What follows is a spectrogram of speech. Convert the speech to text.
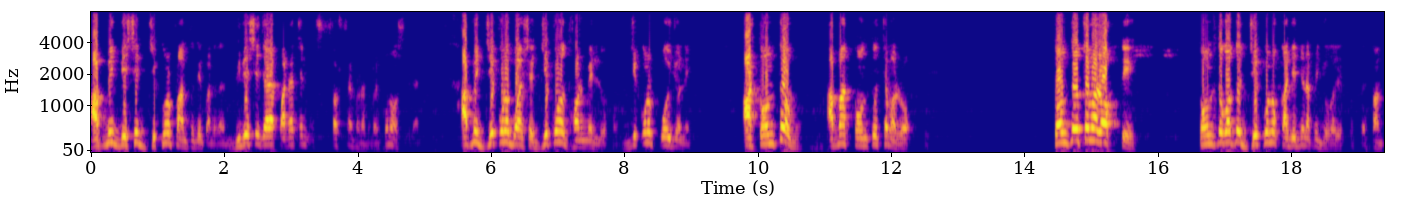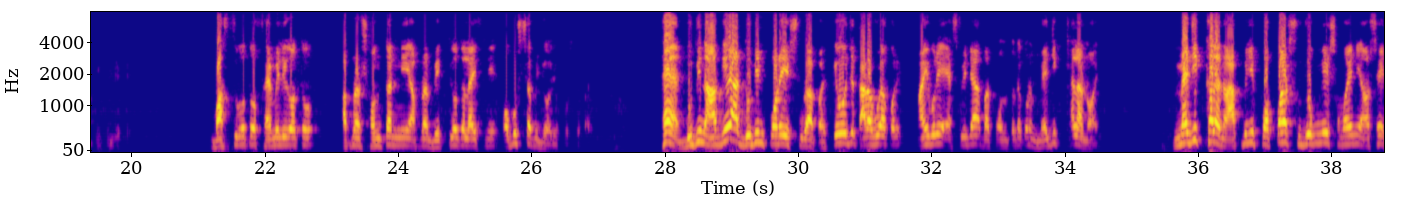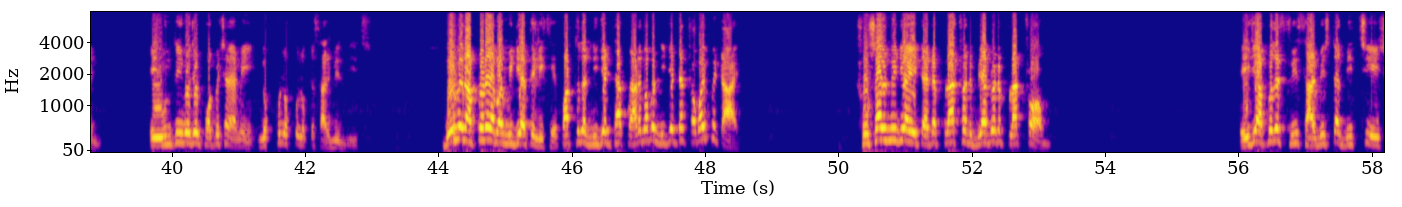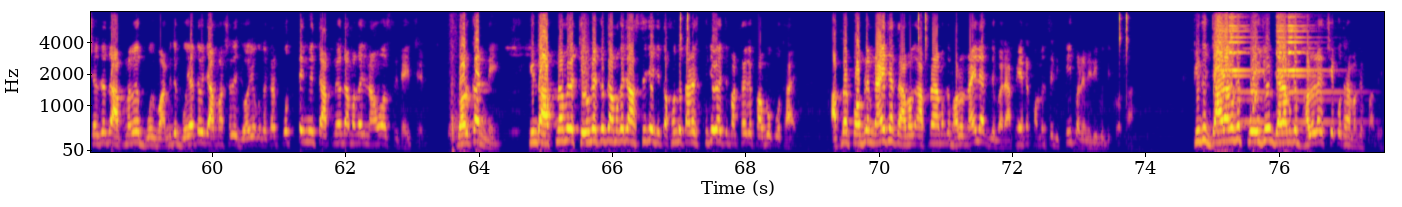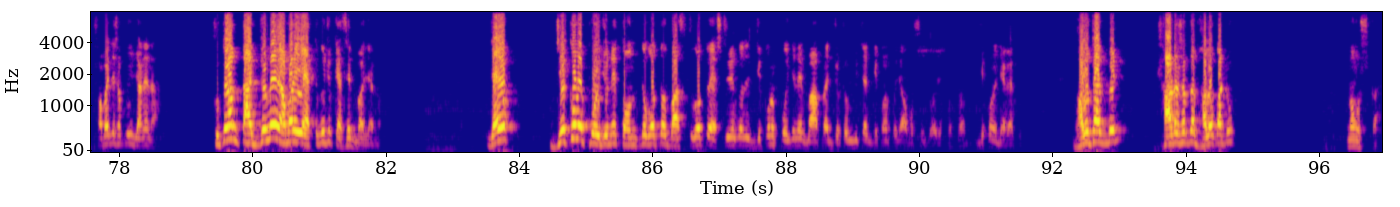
আপনি দেশের যে কোনো প্রান্ততে পাঠাতেন। বিদেশে যারা পাঠাচ্ছেন, সবসময় পাঠাতে পারেন, কোনো অসুবিধা নেই। আপনি যে কোনো বয়সে যে কোনো ধর্মের লোক যে কোনো প্রয়োজনে আর তন্ত্র আমার তন্ত্র হচ্ছে আমার রক্তে। তন্ত্র হচ্ছে আমার রক্তে। তন্ত্রগত যে কোনো কাজের জন্য আপনি যোগাযোগ করতে পারেন তান্ত্রিক রিলেটেড বাস্তুগত ফ্যামিলিগত আপনার সন্তান নিয়ে, আপনার ব্যক্তিগত লাইফ নিয়ে অবশ্যই আপনি যোগাযোগ করতে পারেন। হ্যাঁ দুদিন আগে আর দুদিন পরে সুরা পায়। কেউ যে তাড়াহুড়া করে। আমি বলি অ্যাস্ট্রিটা বা তন্ত্রটা কোনো ম্যাজিক খেলা নয়। ম্যাজিক খেলা নয়। আপনি যে প্রপার সুযোগ নিয়ে সময় নিয়ে আসেন এই উনত্রিশ বছর প্রফেশনে আমি লক্ষ লক্ষ লোককে সার্ভিস দিয়েছি। বলবেন আপনারাই আবার মিডিয়াতে লিখে পার্থদা নিজের ঢাক আরে বাবা নিজের ঢাক সবাই পেটায়। সোশ্যাল মিডিয়া এটা এটা প্ল্যাটফর্ম বিরাট বড় একটা প্ল্যাটফর্ম এই যে আপনাদের ফ্রি সার্ভিসটা দিচ্ছি, এই সাথে তো আপনাকে আমি তো বোঝাতে হবে যে আমার সাথে যোগাযোগ কারণ প্রত্যেক মিনিটে আপনি হয়তো আমার কাছে নাও আসতে চাইছেন। দরকার নেই। কিন্তু আপনার মধ্যে কেউ না কেউ তো আমার কাছে আসতে চাইছে, তখন তো তারা খুঁজে গেছে পার্থকে পাবো কোথায়? আপনার প্রবলেম নাই থাকতে আমাকে, আপনার আমাকে ভালো নাই লাগতে পারে। আপনি একটা কমেন্টসে লিখতেই পারেন এদিক ওদিক কথা। কিন্তু যার আমাকে প্রয়োজন, যারা আমাকে ভালো লাগে, সে কোথায় আমাকে পাবে? সবাই তো সবকিছু জানে না। সুতরাং তার জন্যই আমার এই এত কিছু ক্যাসেট বাজানো। যাই হোক, যে কোনো প্রয়োজনে তন্ত্রগত, বাস্তুগত অ্যাস্ট্রোলজিগত যে কোনো প্রয়োজনে বা আপনার জটক বিচার, যে কোনো প্রয়োজনে অবশ্যই যোগাযোগ করতে হবে, যে কোনো জায়গাতে। ভালো থাকবেন, সারাটা সপ্তাহ ভালো কাটুক। নমস্কার।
